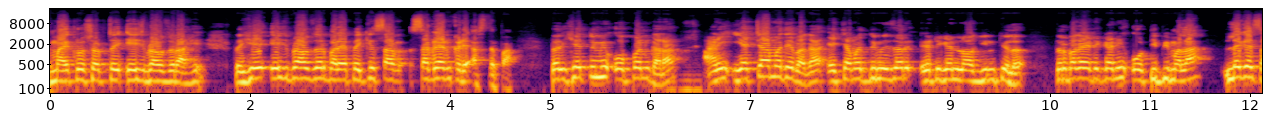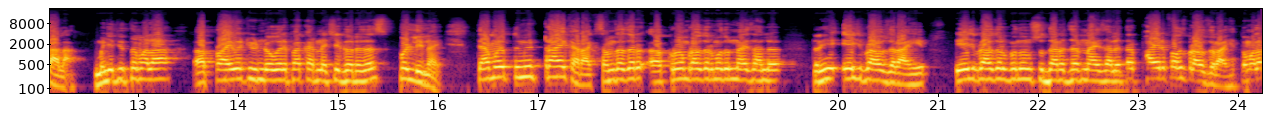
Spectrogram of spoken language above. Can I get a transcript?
मायक्रोसॉफ्टचं एज ब्राउझर आहे. तर हे एज ब्राउझर बऱ्यापैकी सग- सगळ्यांकडे असतं पा तर हे तुम्ही ओपन करा. आणि याच्यामध्ये बघा याच्यामध्ये तुम्ही जर या ठिकाणी लॉग इन केलं तर बघा या ठिकाणी ओटीपी मला लगेच आला. म्हणजे तिथं मला प्रायव्हेट विंडो वगैरे पा करण्याची गरजच पडली नाही. त्यामुळे तुम्ही ट्राय करा. समजा जर क्रोम ब्राउझर मधून नाही झालं तर हे एज ब्राउझर आहे. एज ब्राउझर मधून सुद्धा जर नाही झालं तर फायरफॉक्स ब्राउझर आहे. तुम्हाला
